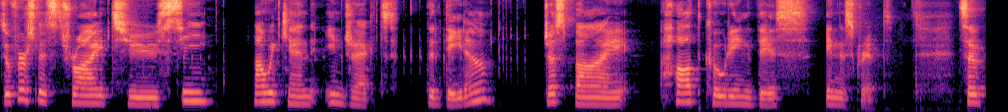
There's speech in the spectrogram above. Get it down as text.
So first let's try to see how we can inject the data just by hard coding this in the script. So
